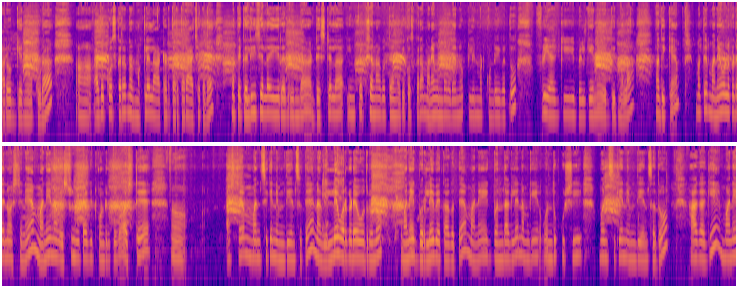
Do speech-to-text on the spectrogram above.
ಆರೋಗ್ಯನೂ ಕೂಡ. ಅದಕ್ಕೋಸ್ಕರ ನನ್ನ ಮಕ್ಕಳೆಲ್ಲ ಆಟ ಆಡ್ತಾ ಇರ್ತಾರೆ ಆಚೆ ಕಡೆ. ಮತ್ತು ಗಲೀಜೆಲ್ಲ ಇರೋದ್ರಿಂದ ಡಸ್ಟ್ ಎಲ್ಲ ಇನ್ಫೆಕ್ಷನ್ ಆಗುತ್ತೆ ಅನ್ನೋದಕ್ಕೋಸ್ಕರ ಮನೆ ಮುಂದಗಡೆನೂ ಕ್ಲೀನ್ ಮಾಡಿಕೊಂಡೆ ಇವತ್ತು. ಫ್ರೀಯಾಗಿ ಬೆಳಗ್ಗೆನೇ ಎದ್ದಿದ್ನಲ್ಲ, ಅದಕ್ಕೆ. ಮತ್ತು ಮನೆ ಒಳಗಡೆನೂ ಅಷ್ಟೇ ಮನೆ ನಾವು ಎಷ್ಟು ನೀಟಾಗಿ ಇಟ್ಕೊಂಡಿರ್ತೀವೋ ಅಷ್ಟೇ ಅಷ್ಟೇ ಮನಸ್ಸಿಗೆ ನೆಮ್ಮದಿ ಅನಿಸುತ್ತೆ. ನಾವು ಎಲ್ಲೇ ಹೊರಗಡೆ ಹೋದ್ರೂ ಮನೆಗೆ ಬರಲೇಬೇಕಾಗುತ್ತೆ. ಮನೆಗೆ ಬಂದಾಗಲೇ ನಮಗೆ ಒಂದು ಖುಷಿ ಮನಸ್ಸಿಗೆ ನೆಮ್ಮದಿ ಅನಿಸೋದು. ಹಾಗಾಗಿ ಮನೆ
